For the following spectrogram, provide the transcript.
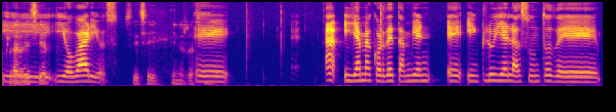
y, ovarios. Sí, sí, tienes razón. Eh, Ah, y ya me acordé también, eh, incluye el asunto de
